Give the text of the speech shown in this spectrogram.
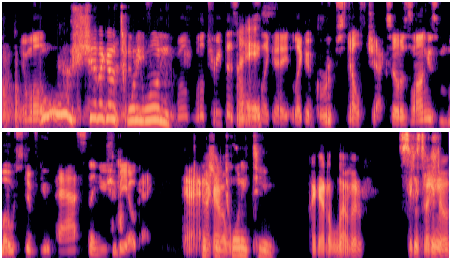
And we'll, Oh shit! I got a twenty-one. We'll, we'll treat this Nice. like a like a group stealth check. So as long as most of you pass, then you should be okay. Yeah, I got a, twenty-two. I got eleven. Since I 16. still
